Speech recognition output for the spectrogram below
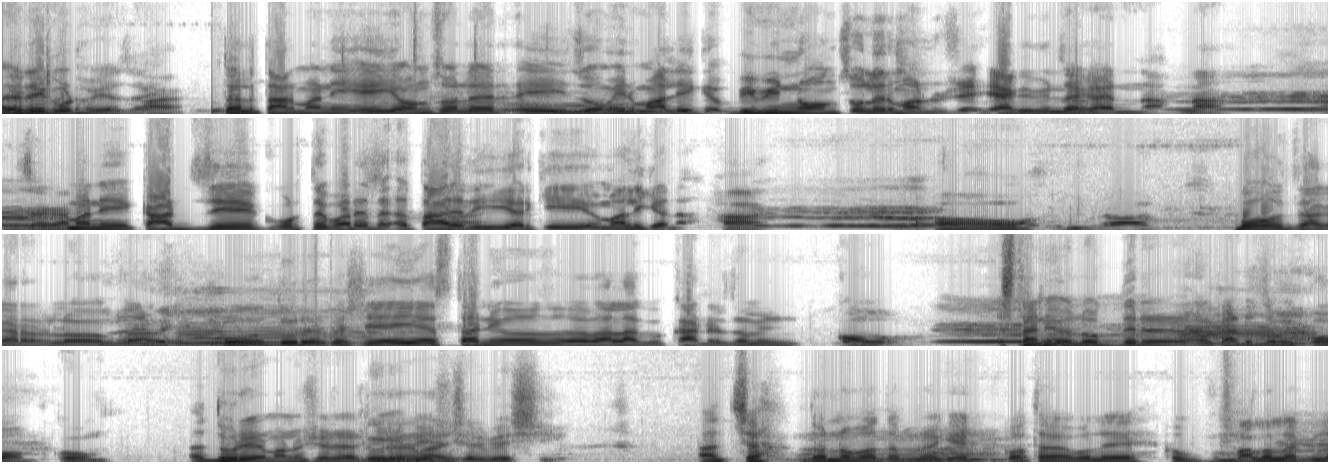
রেকর্ড হয়ে যায়। হ্যাঁ। তাহলে তার মানে এই অঞ্চলের এই জমির মালিক বিভিন্ন অঞ্চলের মানুষ এক জায়গায় না। না মানে কাজ যে করতে পারে তা- তারই আর কি মালিকানা। হ্যাঁ। ও। বহু জায়গার লোক বহু দূরের বেশি। এই স্থানীয় কাঠের জমি কম। স্থানীয় লোকদের কাঠের জমি কম। কম। দূরের মানুষের দূরের মানুষের বেশি। আচ্ছা ধন্যবাদ আপনাকে। কথা বলে খুব ভালো লাগল।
